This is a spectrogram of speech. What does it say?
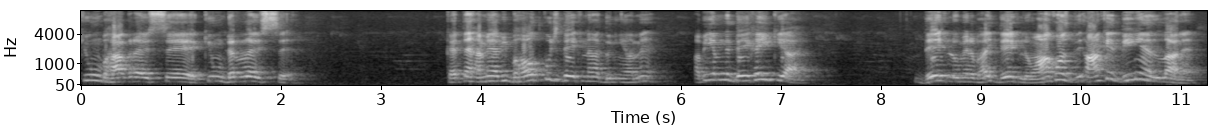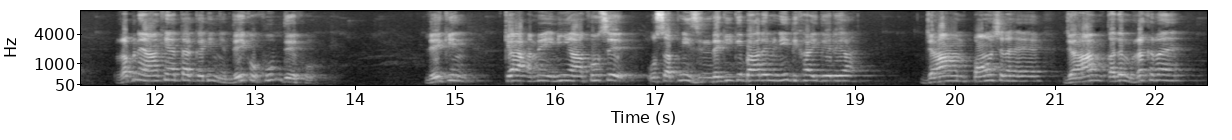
क्यों भाग रहे इससे? क्यों डर रहे इससे? कहते हैं, हमें अभी बहुत कुछ देखना है दुनिया में। अभी हमने देखा ही क्या है? देख लो मेरे भाई, देख लो। आँखों आँखें दी हैं अल्लाह ने। रब ने आँखें अता करी हैं। देखो, खूब देखो। लेकिन क्या हमें इन्हीं आँखों से उस अपनी ज़िंदगी के बारे में नहीं दिखाई दे रहा? जहाँ हम पहुँच रहे हैं, जहाँ हम कदम रख रहे हैं।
